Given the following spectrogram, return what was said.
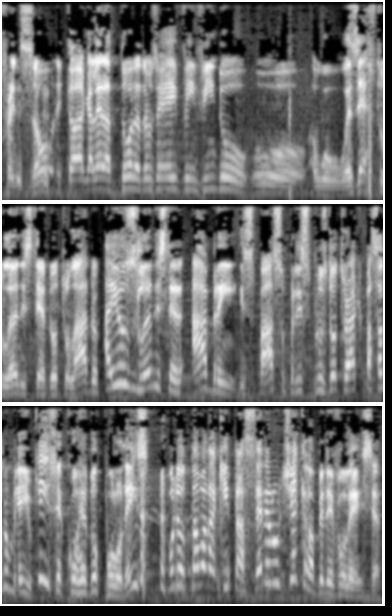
Friendzone, então a galera toda, não sei, "Ei, vem vindo o, o, o exército Lannister do outro lado. Aí os Lannister abrem espaço pra eles, pros Dothraki passar no meio. Que isso, é corredor polonês? quando eu tava na quinta série, eu não tinha aquela benevolência.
